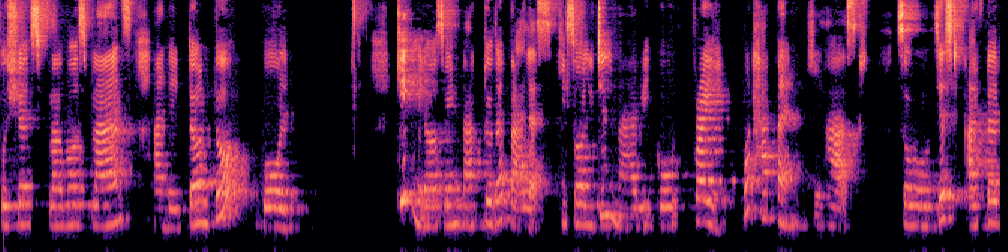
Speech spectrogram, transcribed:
bushes flowers plants and they turned to gold King Midas went back to the palace. He saw little Mary go crying. What happened? he asked. So just after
